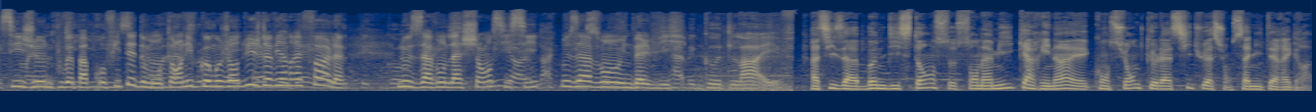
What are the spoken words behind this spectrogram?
Si je ne pouvais pas profiter de mon temps libre comme aujourd'hui, je deviendrais folle. Nous avons de la chance ici. Nous avons une belle vie. Assise à bonne distance, son amie Karina est consciente que la situation sanitaire est grave.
